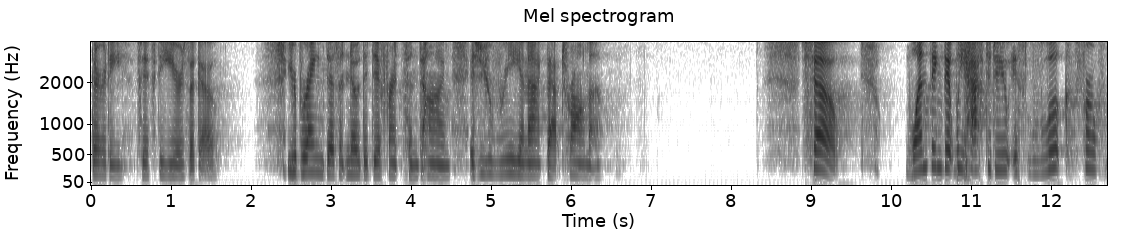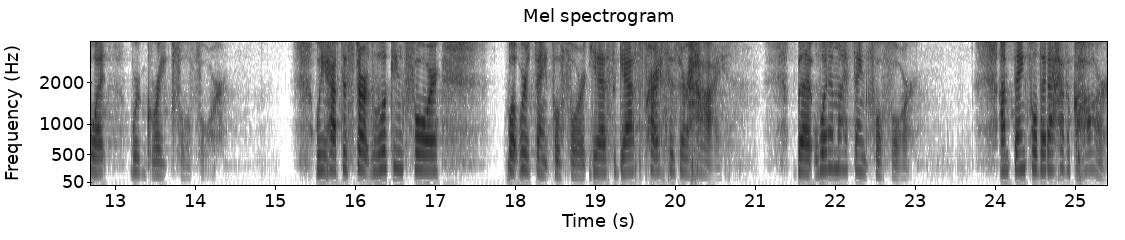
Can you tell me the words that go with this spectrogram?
30, 50 years ago. Your brain doesn't know the difference in time as you reenact that trauma. So, one thing that we have to do is look for what we're grateful for. We have to start looking for what we're thankful for. Yes, gas prices are high, but what am I thankful for? I'm thankful that I have a car.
